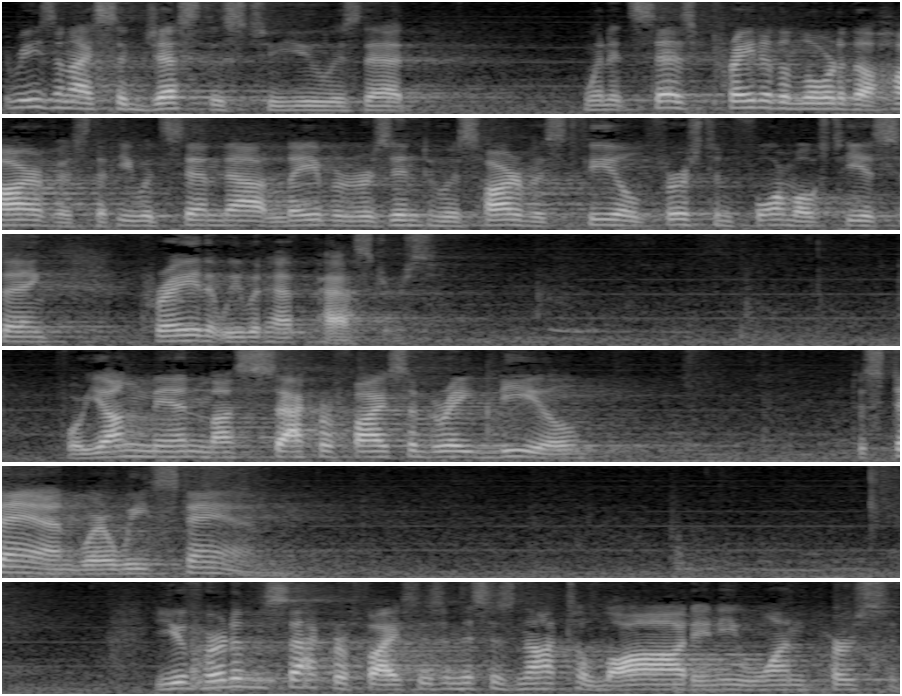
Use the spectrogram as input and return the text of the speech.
The reason I suggest this to you is that when it says, Pray to the Lord of the harvest, that he would send out laborers into his harvest field, first and foremost, he is saying, Pray that we would have pastors. For young men must sacrifice a great deal to stand where we stand. You've heard of the sacrifices, and this is not to laud any one person.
